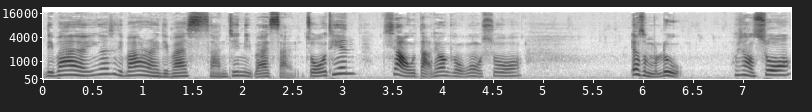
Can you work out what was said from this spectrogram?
礼拜应该是礼拜二、礼拜三，今天礼拜三，昨天下午打电话给我，跟我说要怎么录。我想说。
